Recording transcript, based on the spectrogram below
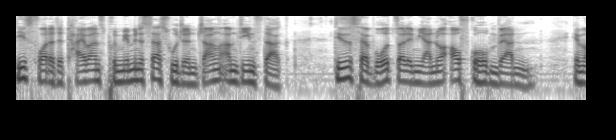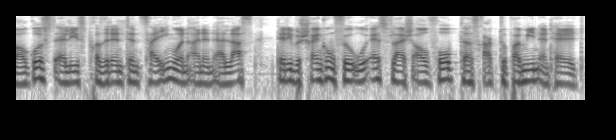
Dies forderte Taiwans Premierminister Su Jin-chang am Dienstag. Dieses Verbot soll im Januar aufgehoben werden. Im August erließ Präsidentin Tsai Ing-wen einen Erlass, der die Beschränkung für US-Fleisch aufhob, das Ractopamin enthält.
